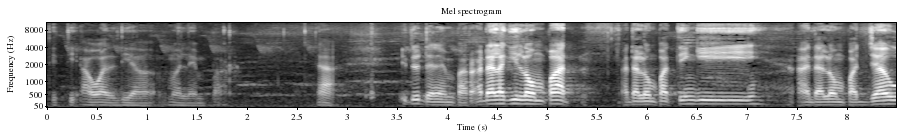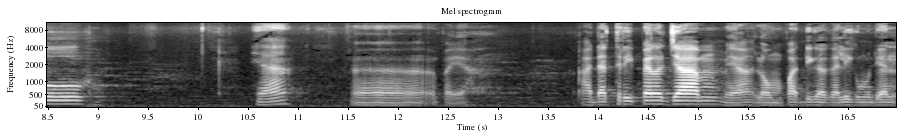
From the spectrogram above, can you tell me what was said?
titik awal dia melempar. Ya itu dilempar ada lagi lompat. Ada lompat tinggi ada lompat jauh. Ya uh, apa ya ada triple jump ya lompat tiga kali kemudian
